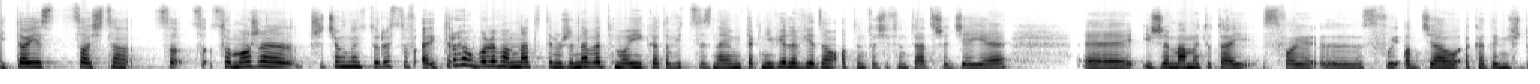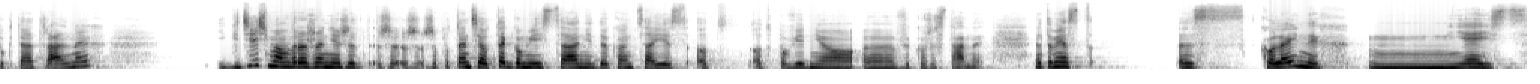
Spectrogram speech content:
E, I to jest coś, co, co, co, może przyciągnąć turystów. A i trochę ubolewam nad tym, że nawet moi katowicy znajomi tak niewiele wiedzą o tym, co się w tym teatrze dzieje i że mamy tutaj swoje, y, swój oddział Akademii Sztuk Teatralnych. I gdzieś mam wrażenie, że, że, że potencjał tego miejsca nie do końca jest od, odpowiednio e, wykorzystany. Natomiast e, z kolejnych mm, miejsc,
